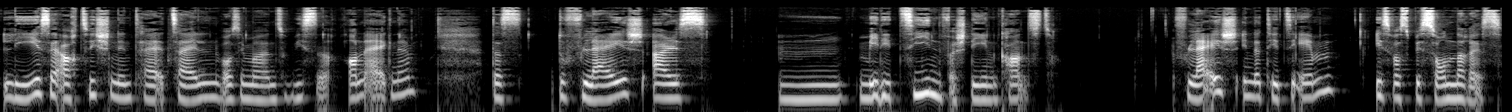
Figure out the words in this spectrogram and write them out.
lese, auch zwischen den Zeilen, was ich mir an so Wissen aneigne, dass du Fleisch als mh, mm, Medizin verstehen kannst. Fleisch in der TCM ist was Besonderes.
